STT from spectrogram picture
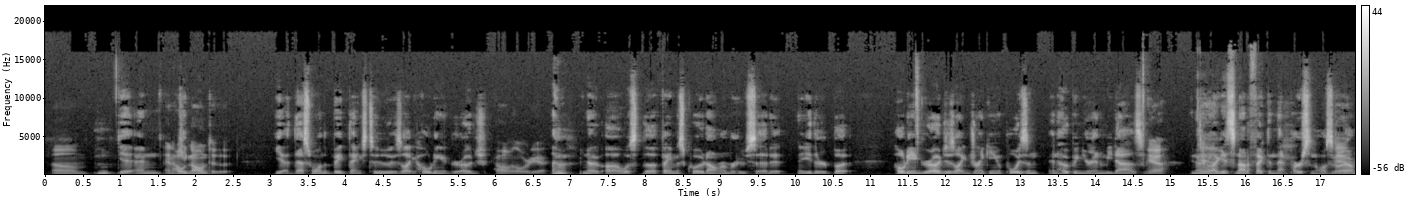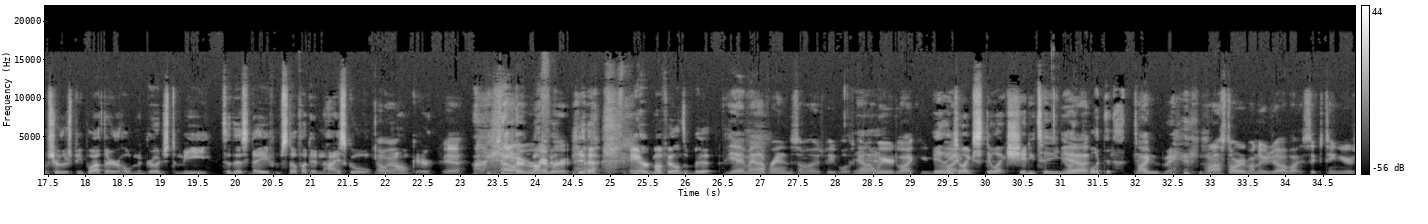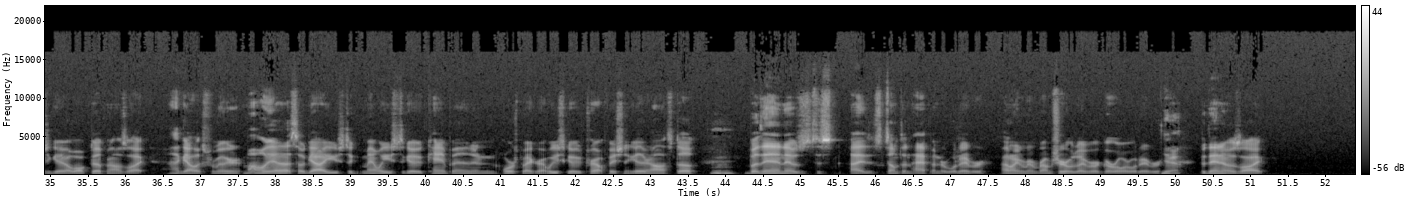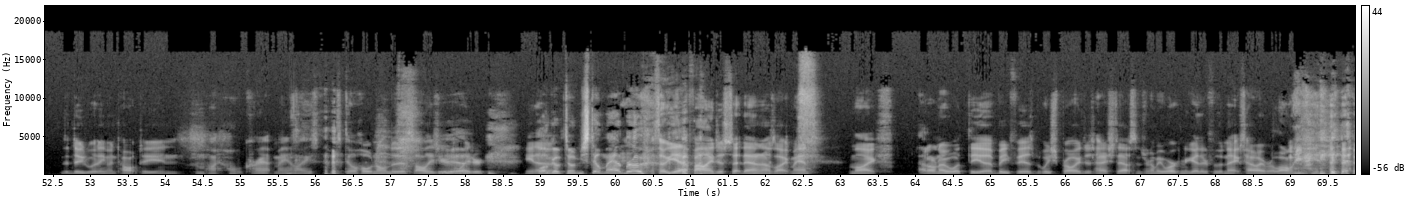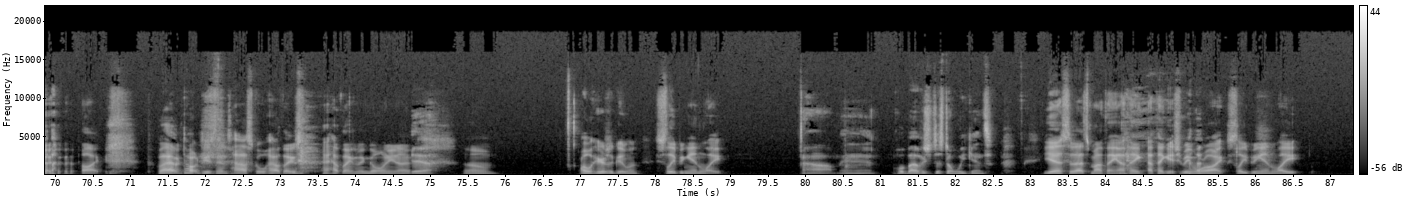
um, Yeah, and and keep- holding on to it. yeah, that's one of the big things too. Is like holding a grudge. Oh Lord, yeah. you know, uh, what's the famous quote? I don't remember who said it either, but holding a grudge is like drinking a poison and hoping your enemy dies. Yeah. You know, Yeah. like it's not affecting that person whatsoever. Yeah. I'm sure there's people out there holding a grudge to me to this day from stuff I did in high school. Oh, yeah. I don't care. Yeah. I don't even remember it. yeah, ain't hurt my feelings a bit. Yeah, man, I've ran into some of those people. It's kind of weird. Like, you, Yeah, they like, like still act shitty to you. Yeah. like, what did I do, Like- man? when I started my new job like 16 years ago, I walked up and I was like, that guy looks familiar. Oh, yeah, that's a guy I used to, man, we used to go camping and horseback ride. We used to go trout fishing together and all that stuff. Mhm. But then it was just, I, something happened or whatever. I don't even remember. I'm sure it was over a girl or whatever. Yeah, But then it was like, the dude wouldn't even talk to you. And I'm like, oh, crap, man. Like, he's still holding on to this all these years Yeah. later. You know? walk up to him. You still mad, bro? so yeah, I finally just sat down and I was like, man, I'm like, I don't know what the uh, beef is, but we should probably just hash it out since we're gonna be working together for the next however long. Yeah. like, but I haven't talked to you since high school. How things how things been going? You know. yeah. Um. Oh, here's a good one. Sleeping in late. Oh man. what about if it's just on weekends? Yeah, so that's my thing. I think I think it should be more like sleeping in late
